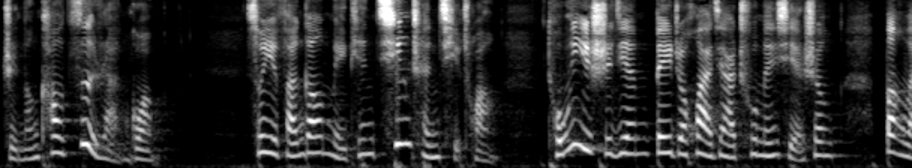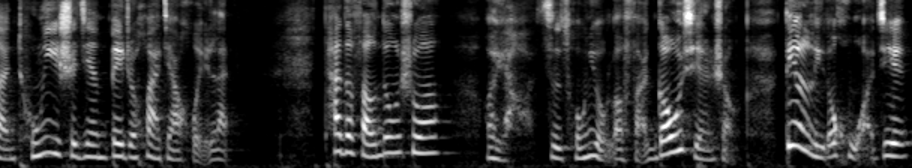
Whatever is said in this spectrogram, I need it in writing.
只能靠自然光。所以梵高每天清晨起床，同一时间背着画架出门写生，傍晚同一时间背着画架回来。他的房东说：“哎呀，自从有了梵高先生，店里的伙计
